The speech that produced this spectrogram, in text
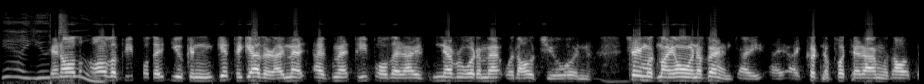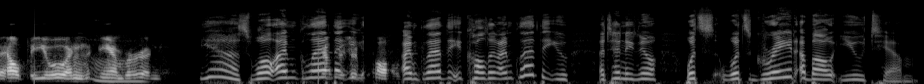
Yeah, you and too. all all the people that you can get together. I met I've met people that I never would have met without you, and same with my own event. I I, I couldn't have put that on without the help of you and. Amber and. Yes, well, I'm glad that, that you. I'm glad that you called in. I'm glad that you attended. You know what's what's great about you, Tim,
